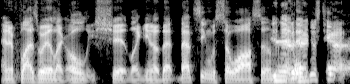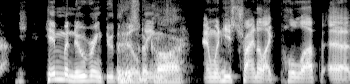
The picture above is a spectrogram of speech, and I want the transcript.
and it flies away like holy shit like you know that that scene was so awesome Yeah, and then that- just him, him maneuvering through the It isn't car. and when he's trying to like pull up uh,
